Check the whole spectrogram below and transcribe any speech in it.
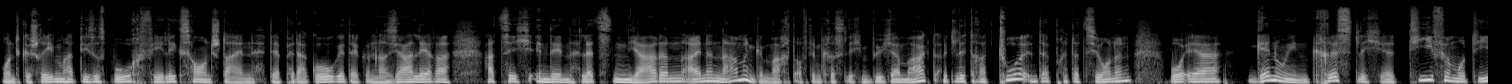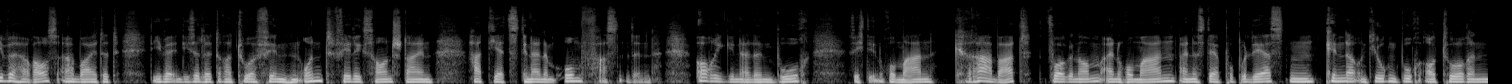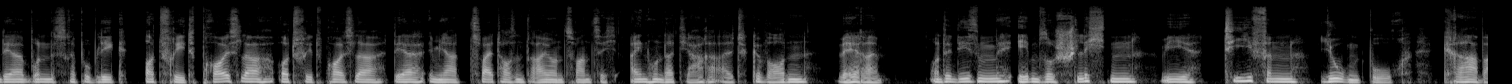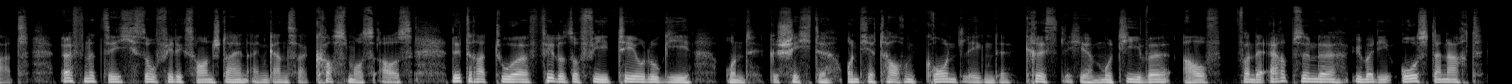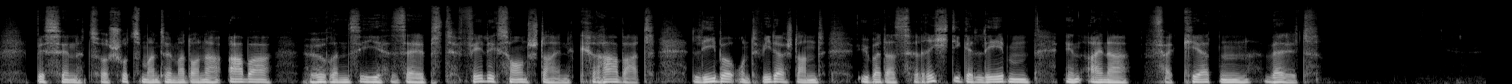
Und geschrieben hat dieses Buch Felix Hornstein. Der Pädagoge, der Gymnasiallehrer, hat sich in den letzten Jahren einen Namen gemacht auf dem christlichen Büchermarkt mit Literaturinterpretationen, wo er genuin christliche, tiefe Motive herausarbeitet, die wir in dieser Literatur finden. Und Felix Hornstein hat jetzt in einem umfassenden, originellen Buch sich den Roman Krabat vorgenommen, ein Roman eines der populärsten Kinder- und Jugendbuchautoren der Bundesrepublik, Ottfried Preußler. Ottfried Preußler, der im Jahr 2023 100 Jahre alt geworden wäre. Und in diesem ebenso schlichten wie tiefen Jugendbuch Krabat öffnet sich, so Felix Hornstein, ein ganzer Kosmos aus Literatur, Philosophie, Theologie und Geschichte. Und hier tauchen grundlegende christliche Motive auf. Von der Erbsünde über die Osternacht bis hin zur Schutzmantelmadonna. Aber hören Sie selbst Felix Hornstein, Krabat, Liebe und Widerstand über das richtige Leben in einer verkehrten Welt.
